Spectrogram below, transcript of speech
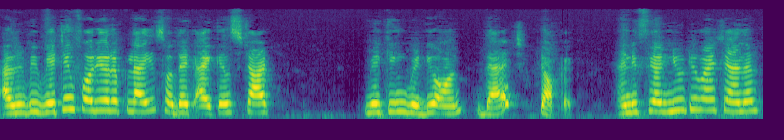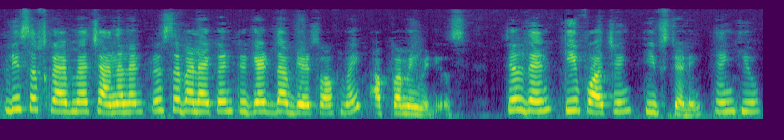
I will be waiting for your reply so that I can start making video on that topic and if you are new to my channel, please subscribe my channel and press the bell icon to get the updates of my upcoming videos. Till then, keep watching, keep studying. Thank you.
